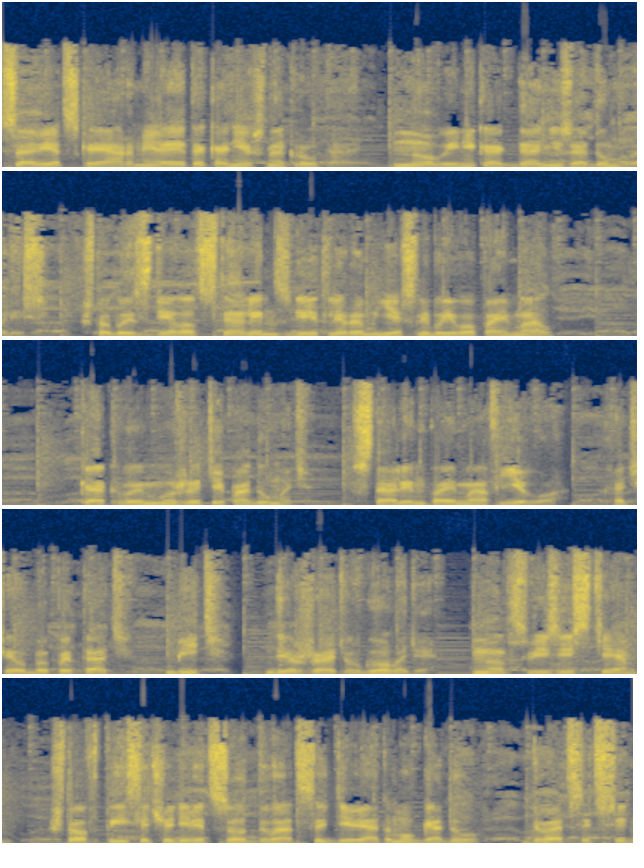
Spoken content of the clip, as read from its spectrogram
Советская армия это конечно круто, но вы никогда не задумывались, что бы сделал Сталин с Гитлером если бы его поймал? Как вы можете подумать, Сталин поймав его, хотел бы пытать, бить, держать в голоде, но в связи с тем, что в 1929 году, 27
